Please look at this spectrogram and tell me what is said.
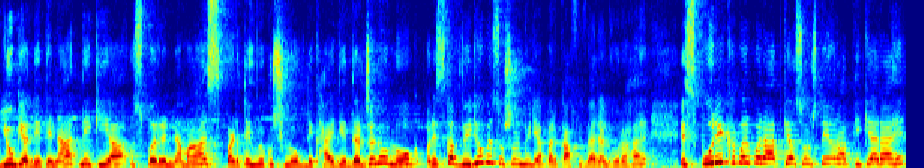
योगी आदित्यनाथ ने किया, उस पर नमाज़ पढ़ते हुए कुछ लोग दिखाई दिए, दर्जनों लोग और इसका वीडियो भी सोशल मीडिया पर काफ़ी वायरल हो रहा है। इस पूरी खबर पर आप क्या सोचते हैं और आपकी क्या राय है?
